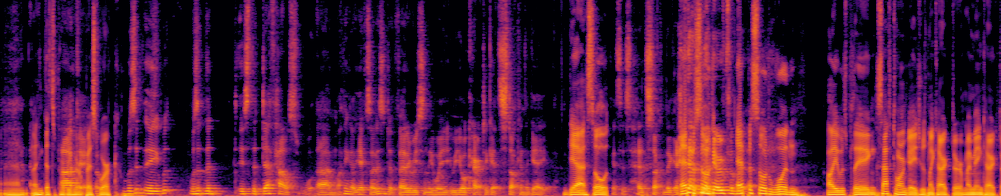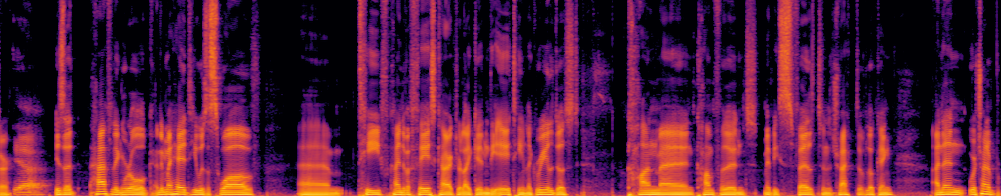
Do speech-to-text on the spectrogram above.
Um, and I think that's probably Ah, her best work. Was it the was it the is the Death House? Um, I think yeah, because I listened to it fairly recently, where, you, where your character gets stuck in the gate, Yeah, so gets his head stuck in the gate. Episode- They open episode one, I was playing Saf Torngage, who's my character, my main character, Yeah, is a halfling rogue, and in my head he was a suave, um, thief, kind of a face character, like in the A Team, like real just con man, confident, maybe svelte and attractive looking. And then we're trying to.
